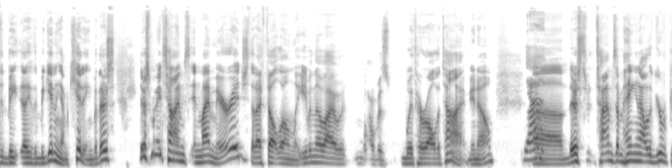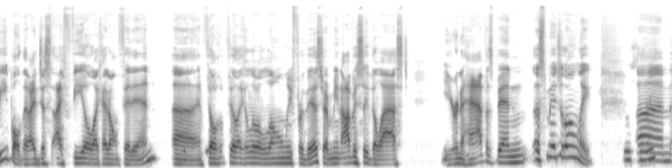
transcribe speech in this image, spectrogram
the, be- like the beginning, I'm kidding. But there's there's many times in my marriage that I felt lonely, even though I, w- I was with her all the time. You know, yeah. Um, there's times I'm hanging out with a group of people that I just I feel like I don't fit in uh, and feel feel like a little lonely for this. Or I mean, obviously the last year and a half has been a smidge lonely. Mm-hmm. Um,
